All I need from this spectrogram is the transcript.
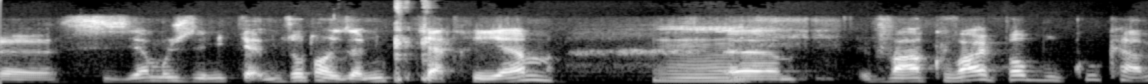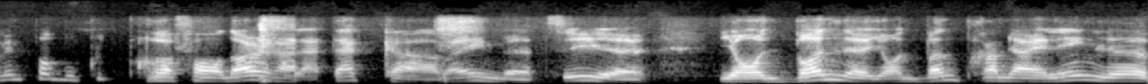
euh, sixième. Moi, je les ai mis, quat- nous autres, on les a mis quatrième. Mm. Euh, Vancouver, pas beaucoup, quand même pas beaucoup de profondeur à l'attaque quand même. euh, euh, ils, ont une bonne, ils ont une bonne première ligne. Là,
